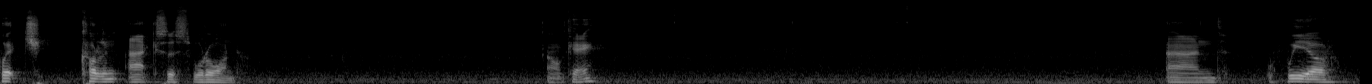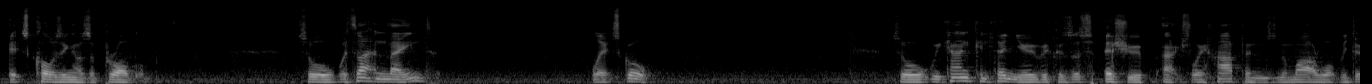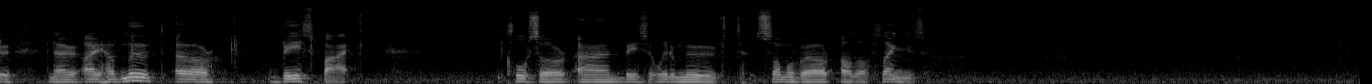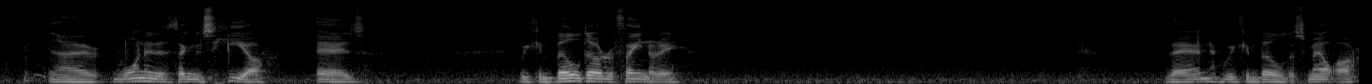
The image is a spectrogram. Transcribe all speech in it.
which current axis we're on. Okay. And where it's causing us a problem. So with that in mind, let's go. So we can continue because this issue actually happens no matter what we do. Now I have moved our base back closer and basically removed some of our other things. Now, one of the things here is we can build our refinery then we can build a smelter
